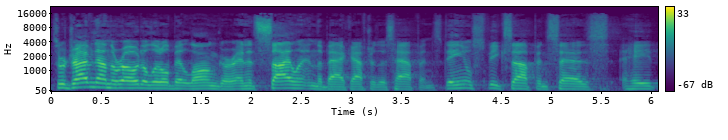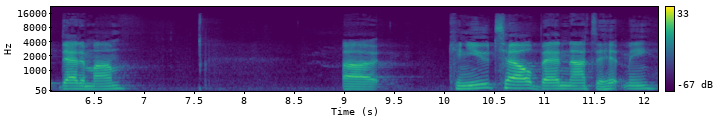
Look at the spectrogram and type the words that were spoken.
So we're driving down the road a little bit longer, and it's silent in the back after this happens. Daniel speaks up and says, Hey, dad and mom, uh, can you tell Ben not to hit me?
